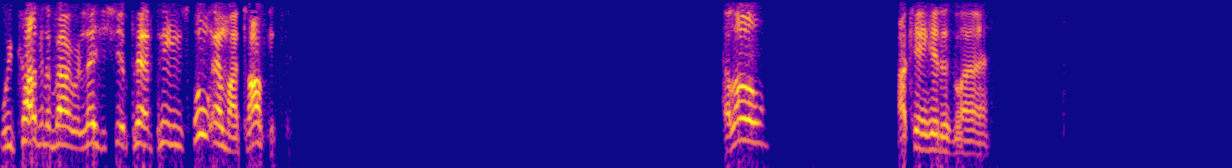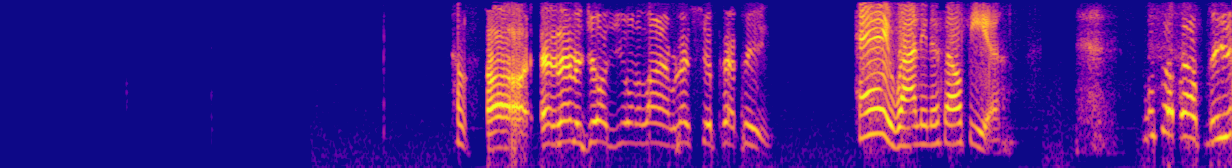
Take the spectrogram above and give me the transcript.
We talking about relationship pet peeves. Who am I talking to? Hello. I can't hear this line. Uh, Atlanta, Georgia, you on the line? Relationship pet peeve. Hey, Rodney, this Althea. What's up, Althea?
